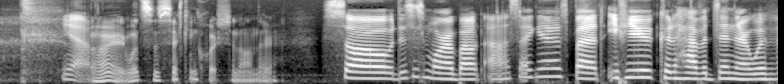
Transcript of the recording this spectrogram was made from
yeah. All right. What's the second question on there? So this is more about us, I guess. But if you could have a dinner with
